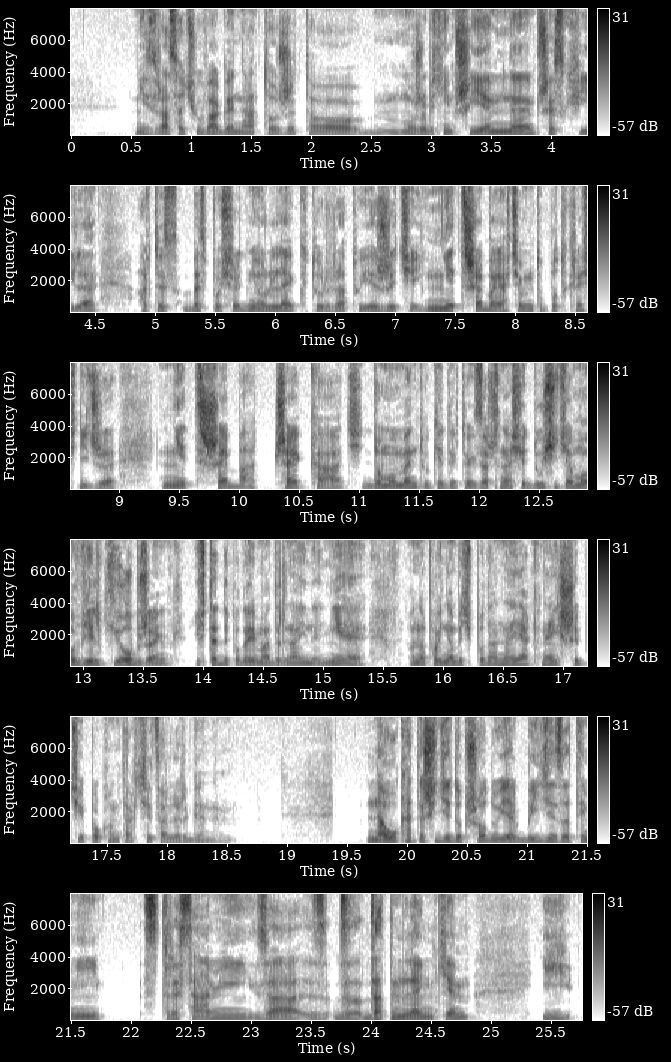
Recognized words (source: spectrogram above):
Nie zwracać uwagi na to, że to może być nieprzyjemne przez chwilę, ale to jest bezpośrednio lek, który ratuje życie. I nie trzeba, ja chciałbym to podkreślić, że nie trzeba czekać do momentu, kiedy ktoś zaczyna się dusić, a ma wielki obrzęk i wtedy podajemy adrenalinę. Nie, ona powinna być podana jak najszybciej po kontakcie z alergenem. Nauka też idzie do przodu, jakby idzie za tymi stresami, za, za, za tym lękiem i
